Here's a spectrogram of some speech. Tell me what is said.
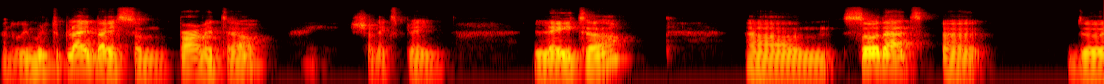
And we multiply by some parameter, I shall explain later. um, so that uh, the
